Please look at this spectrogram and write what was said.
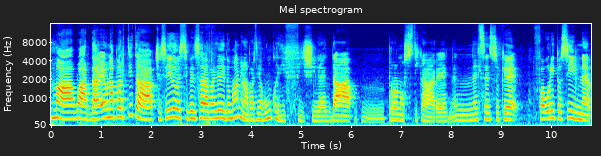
Ma guarda, è una partita, cioè se io dovessi pensare alla partita di domani, è una partita comunque difficile da mh, mm, pronosticare, nel senso che favorito Sinner,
